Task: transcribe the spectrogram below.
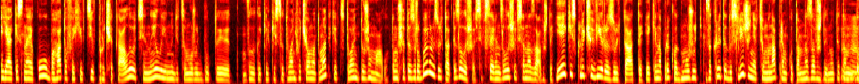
якісна, яку багато фахівців прочитали, оцінили. Іноді це можуть бути велика кількість цитувань, хоча у математики цитувань дуже мало. Тому що ти зробив результат і залишився. Все, він залишився назавжди. Є якісь ключові результати, які, наприклад, можуть закрити дослідження в цьому напрямку там назавжди. Ну ти там угу.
